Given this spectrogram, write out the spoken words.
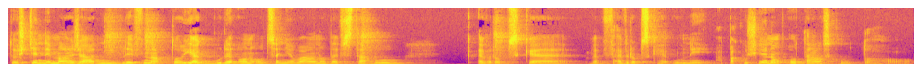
to ještě nemá žádný vliv na to, jak bude on oceňováno ve vztahu k Evropské, v Evropské unii. A pak už je jenom otázkou toho,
